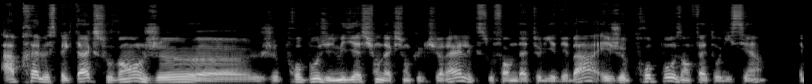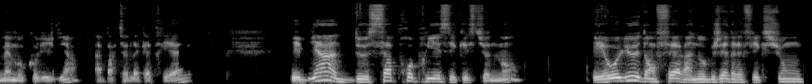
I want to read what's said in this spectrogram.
après le spectacle, souvent, je, euh, je propose une médiation d'action culturelle sous forme d'atelier débat et je propose en fait aux lycéens et même aux collégiens à partir de la quatrième, eh bien, de s'approprier ces questionnements et au lieu d'en faire un objet de réflexion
